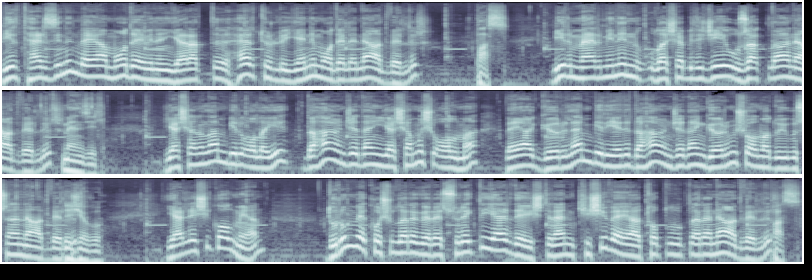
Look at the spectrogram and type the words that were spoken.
bir terzinin veya moda evinin yarattığı her türlü yeni modele ne ad verilir? Pas. Bir merminin ulaşabileceği uzaklığa ne ad verilir? Menzil. Yaşanılan bir olayı daha önceden yaşamış olma veya görülen bir yeri daha önceden görmüş olma duygusuna ne ad verilir? Dejavu. Yerleşik olmayan, durum ve koşullara göre sürekli yer değiştiren kişi veya topluluklara ne ad verilir? Pas.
